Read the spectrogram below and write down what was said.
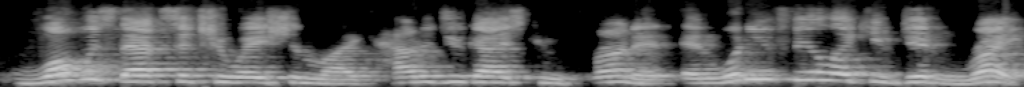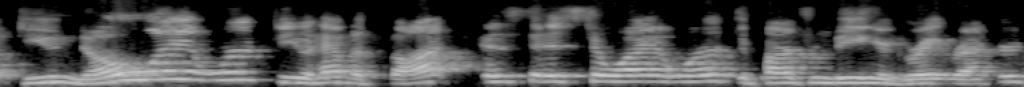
What was that situation like? How did you guys confront it? And what do you feel like you did right? Do you know why it worked? Do you have a thought as to, as to why it worked, apart from being a great record?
